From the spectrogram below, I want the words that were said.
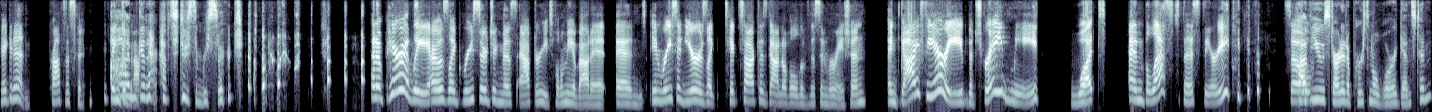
Take it in, process it, think I'm about. it. gonna have to do some research. And apparently, I was like researching this after he told me about it. And in recent years, like TikTok has gotten a hold of this information. And Guy Fieri betrayed me What? And blessed this theory. so Have you started a personal war against him?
